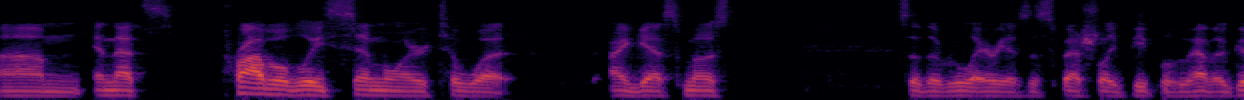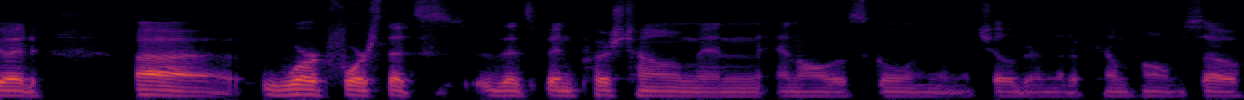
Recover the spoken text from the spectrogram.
um, and that's probably similar to what i guess most of the rural areas, especially people who have a good uh, workforce that's that's been pushed home and and all the schooling and the children that have come home. So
